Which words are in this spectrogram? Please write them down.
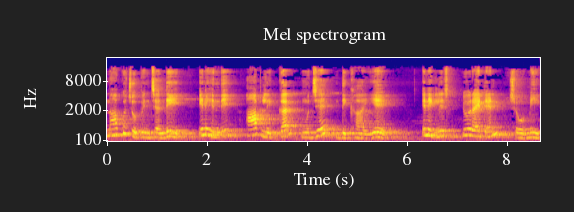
నాకు చూపించండి. ఇన్ హిందీ ఆప్ లిక్కర్ ముజే దిఖాయే. In English you write and show me.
